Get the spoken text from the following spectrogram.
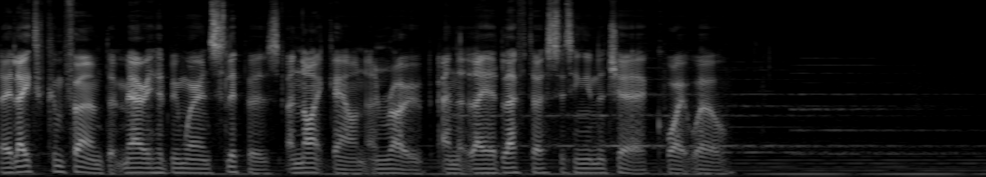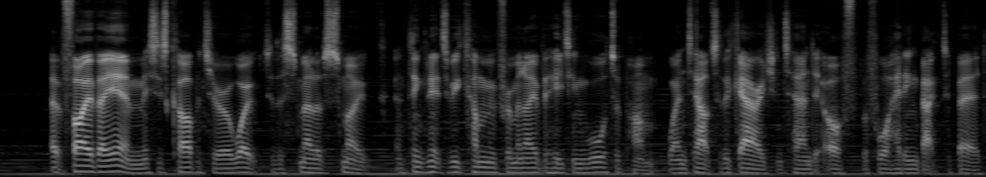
They later confirmed that Mary had been wearing slippers, a nightgown, and robe, and that they had left her sitting in the chair quite well. At 5 am, Mrs. Carpenter awoke to the smell of smoke and, thinking it to be coming from an overheating water pump, went out to the garage and turned it off before heading back to bed.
